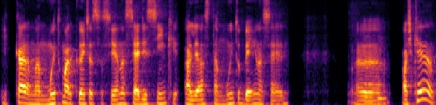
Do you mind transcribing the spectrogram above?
e, cara, muito marcante essa cena. Série 5, aliás, tá muito bem na série. Uh, uhum. Acho que é,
